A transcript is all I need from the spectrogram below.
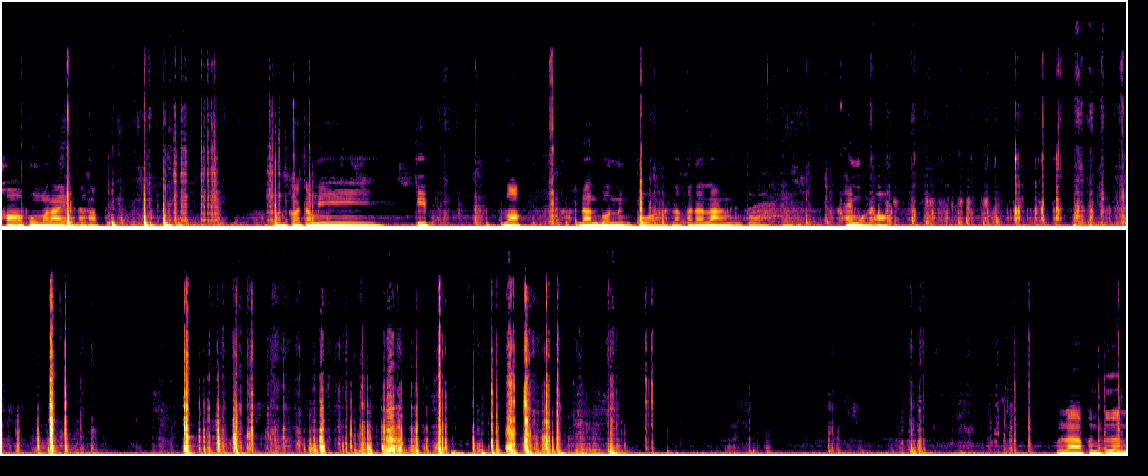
คอพวงมาลัยนะครับ มันก็จะมีกิฟล็อกด้านบนหนึ่งตัว แล้วก็ด้านล่างหนึ่งตัว ให้หมุนออก น เลื่อน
